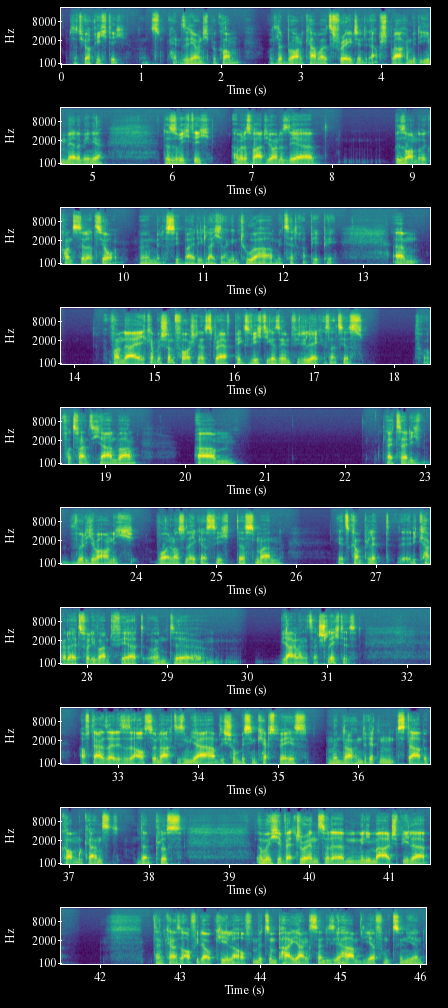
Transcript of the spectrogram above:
Das ist natürlich auch richtig, sonst hätten sie den auch nicht bekommen. Und LeBron kam als Free Agent in Absprache mit ihm, mehr oder weniger. Das ist richtig, aber das war natürlich auch eine sehr besondere Konstellation, ne, dass sie beide die gleiche Agentur haben, etc. pp. Ähm, von daher, ich kann mir schon vorstellen, dass Draftpicks wichtiger sind für die Lakers, als sie es vor, vor 20 Jahren waren. Ähm, gleichzeitig würde ich aber auch nicht wollen aus Lakers Sicht, dass man jetzt komplett die Karre da jetzt vor die Wand fährt und äh, jahrelange Zeit schlecht ist. Auf der anderen Seite ist es auch so, nach diesem Jahr haben sie schon ein bisschen Cap Space und wenn du noch einen dritten Star bekommen kannst und dann plus irgendwelche Veterans oder Minimalspieler, dann kann es auch wieder okay laufen mit so ein paar Youngstern, die sie haben, die ja funktionieren.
